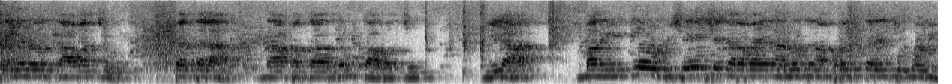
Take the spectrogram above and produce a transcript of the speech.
పెళ్ళి రోజు కావచ్చు పెద్దల జ్ఞాపకార్థం కావచ్చు. ఇలా మన ఇంట్లో విశేషకరమైన రోజున పురస్కరించుకొని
